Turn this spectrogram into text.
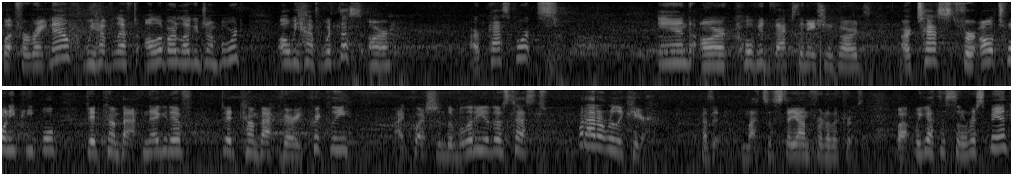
But for right now, we have left all of our luggage on board. All we have with us are our passports and our COVID vaccination cards. Our test for all 20 people did come back negative, did come back very quickly. I questioned the validity of those tests, but I don't really care because it lets us stay on for another cruise. But we got this little wristband,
